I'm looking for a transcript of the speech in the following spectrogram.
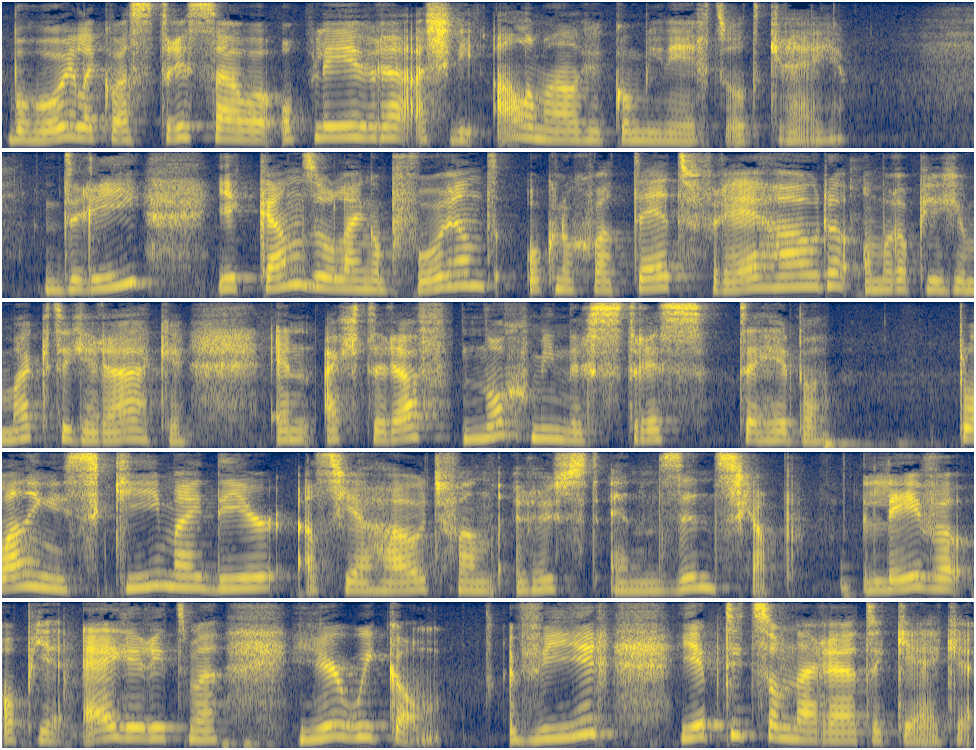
behoorlijk wat stress zouden opleveren als je die allemaal gecombineerd wilt krijgen. 3. Je kan zo lang op voorhand ook nog wat tijd vrijhouden om er op je gemak te geraken en achteraf nog minder stress te hebben. Planning is key, my dear, als je houdt van rust en zinschap. Leven op je eigen ritme. Here we come. 4. Je hebt iets om naar uit te kijken.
